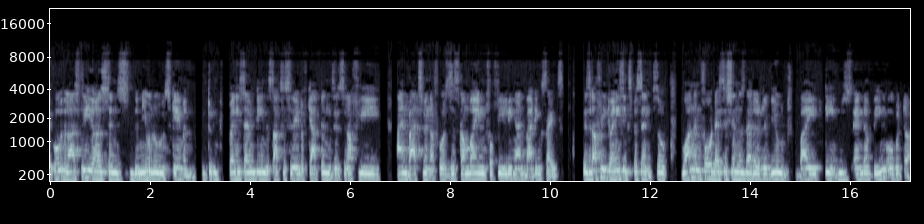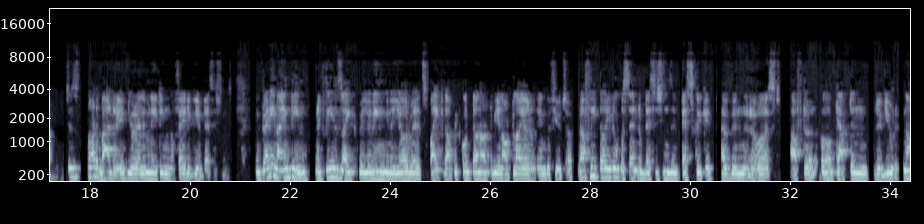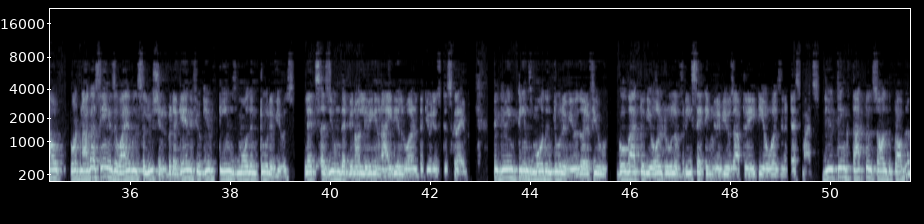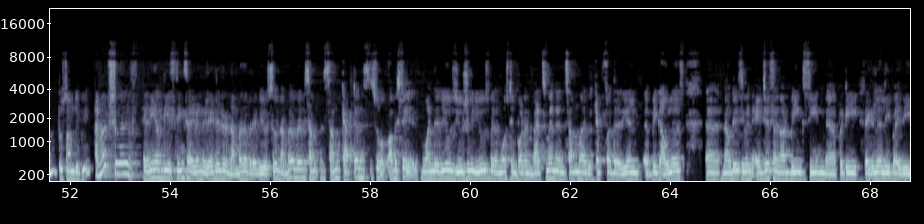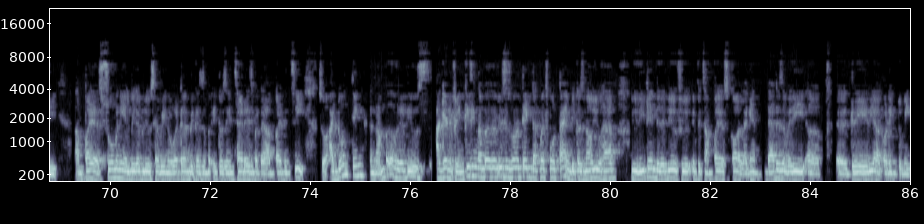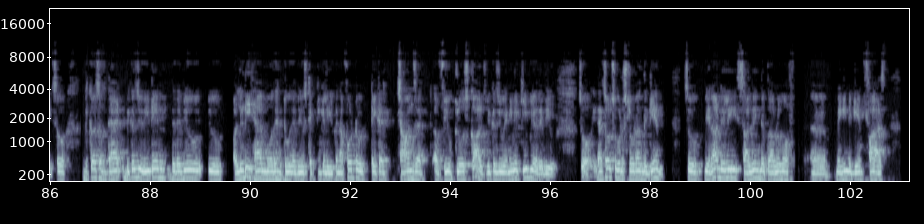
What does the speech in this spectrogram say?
over the last three years since the new rules came in, in 2017, the success rate of captains is roughly, and batsmen, of course, is combined for fielding and batting sides is roughly 26%. So one in four decisions that are reviewed by teams end up being overturned, which is not a bad rate. You're eliminating a fair degree of decisions. In 2019, it feels like we're living in a year where it's spiked up. It could turn out to be an outlier in the future. Roughly 32% of decisions in test cricket have been reversed after a captain reviewed it. Now, what Naga is saying is a viable solution, but again, if you give teams more than two reviews, let's assume that we're not living in an ideal world that you just described. Giving teams more than two reviews, or if you go back to the old rule of resetting reviews after 80 overs in a test match. Do you think that will solve the problem to some degree? I'm not sure if any of these things are even related to number of reviews. So number of reviews, some, some captains, so obviously one review is usually used by the most important batsmen and some are kept for the real uh, big howlers. Uh, nowadays even edges are not being seen uh, pretty regularly by the umpires. So many LBWs have been overturned because it was inside edge, but the umpire didn't see. So I don't think the number of reviews, again, if you're increasing number of reviews is going to take that much more time because now you have, you retain the review if you, if it's umpire's call. Again, that is a very uh, uh, gray area according to me. So because of that, because you retain the review, you already have more than two reviews technically. You can afford to take a chance at a few close calls because you anyway keep your review. So that's also going to slow down the game. So we are not really solving the problem of uh, making the game fast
